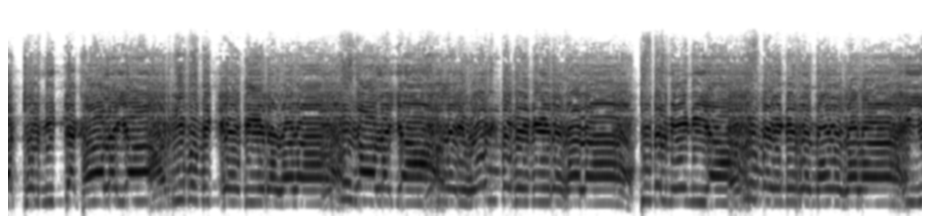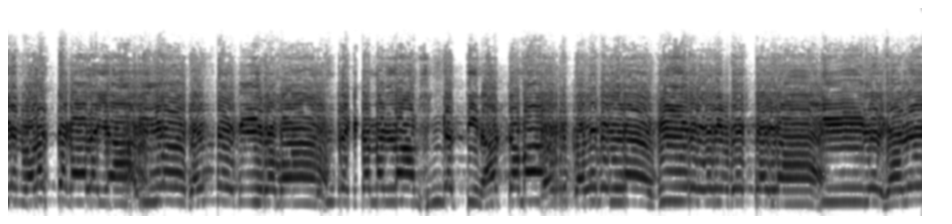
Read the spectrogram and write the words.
ஆற்றல் மிக்க காலையா? அறிவு மிக்க வீரர்களா? காலையா? இல்லை ஒன்பது வீரர்களா சுடல் மேனியா அருமை நிற நோய்களா ஐயன் வளர்த்த காலையா ஐயா தந்த வீரமா? என்ற இடமெல்லாம் சிங்கத்தின் ஆட்டமா? களமெல்லாம் வீரர்களின் வேட்டையா? வீரர்களே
